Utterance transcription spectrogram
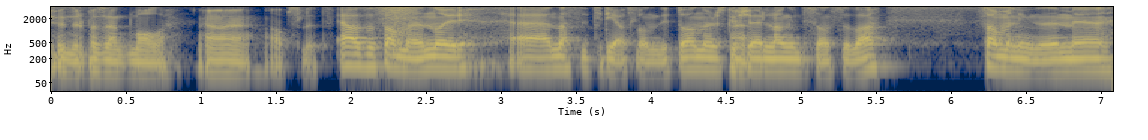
100 målet. Ja, ja, absolutt. Ja, altså Samme når eh, neste triatlon ditt, da, når du skal kjøre langdistanse, da sammenligne det med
